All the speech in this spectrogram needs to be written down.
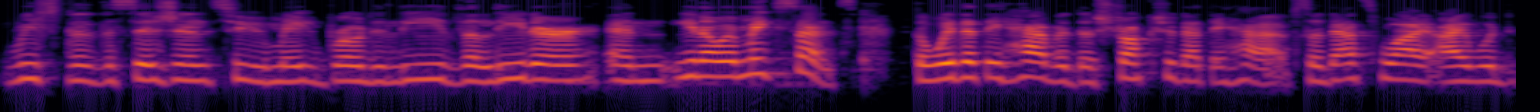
reached the decision to make Brodie Lee the leader. And you know, it makes sense the way that they have it, the structure that they have. So that's why I would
